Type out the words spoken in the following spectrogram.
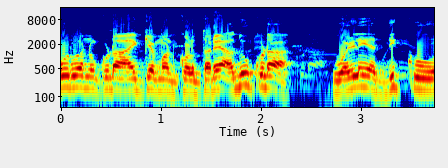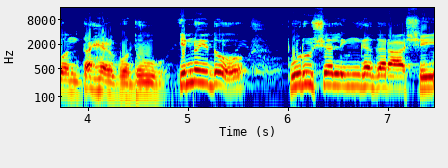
ಪೂರ್ವನು ಕೂಡ ಆಯ್ಕೆ ಮಾಡ್ಕೊಳ್ತಾರೆ. ಅದು ಕೂಡ ಒಳ್ಳೆಯ ದಿಕ್ಕು ಅಂತ ಹೇಳ್ಬೋದು. ಇನ್ನು ಇದು ಪುರುಷ ಲಿಂಗದ ರಾಶಿ,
